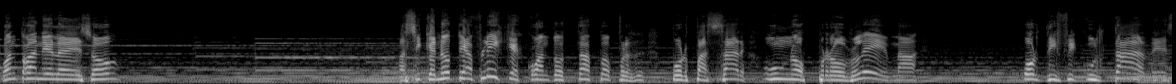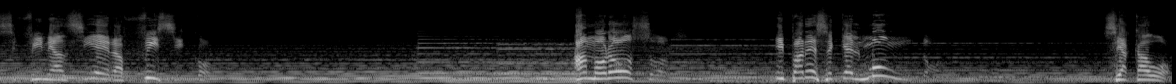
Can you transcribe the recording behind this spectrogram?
¿Cuánto anhela eso? Así que no te afliges cuando estás por, pasar unos problemas, por dificultades financieras, físicos, amorosos. Y parece que el mundo se acabó.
